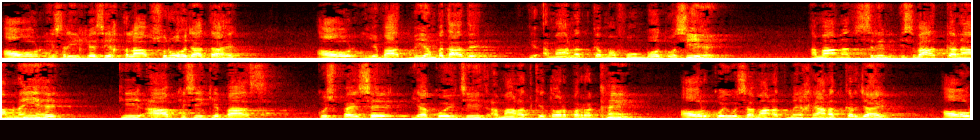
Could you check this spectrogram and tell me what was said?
اور اس طریقے سے اختلاف شروع ہو جاتا ہے۔ اور یہ بات بھی ہم بتا دیں کہ امانت کا مفہوم بہت وسیع ہے۔ امانت صرف اس بات کا نام نہیں ہے کہ آپ کسی کے پاس کچھ پیسے یا کوئی چیز امانت کے طور پر رکھیں اور کوئی اس امانت میں خیانت کر جائے اور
